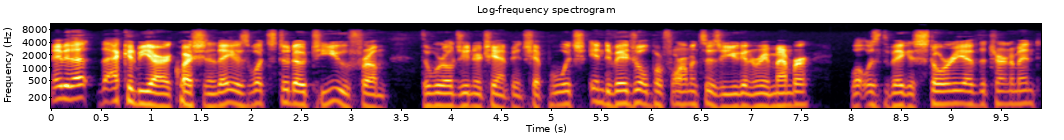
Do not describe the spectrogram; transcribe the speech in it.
Maybe that that could be our question today is what stood out to you from the World Junior Championship? Which individual performances are you going to remember? What was the biggest story of the tournament?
